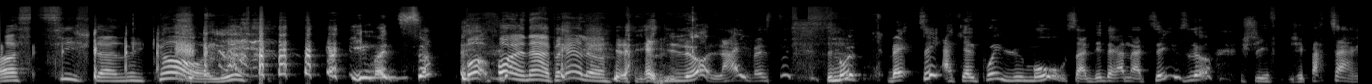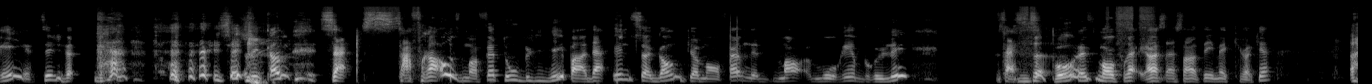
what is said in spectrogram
Ah, si, je t'en ai Il m'a dit ça. Pas, pas, un an après, là. là, live. Moi, ben, tu sais, à quel point l'humour, ça dédramatise, là. J'ai parti à rire. Tu sais, j'ai fait. j'ai comme. Sa, sa phrase m'a fait oublier pendant une seconde que mon frère venait de mourir brûlé. Ça se sait pas, hein, mon frère. Ah, ça sentait mec croquet. Ah,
